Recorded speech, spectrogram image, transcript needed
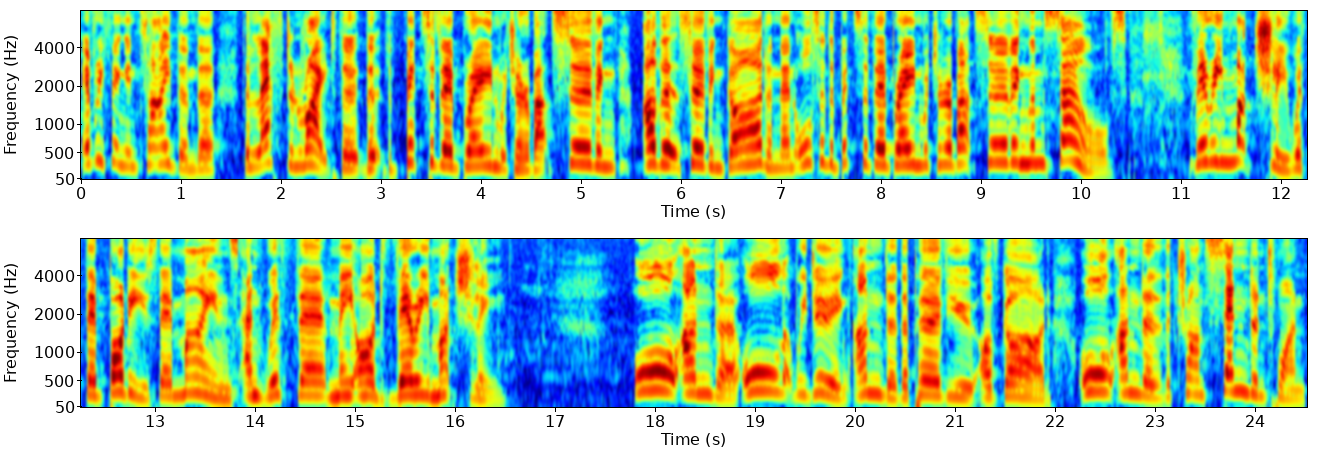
everything inside them, the, the left and right, the, the, the bits of their brain which are about serving other serving God, and then also the bits of their brain which are about serving themselves. Very muchly with their bodies, their minds, and with their meod, very muchly all under, all that we're doing under the purview of God, all under the transcendent one.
